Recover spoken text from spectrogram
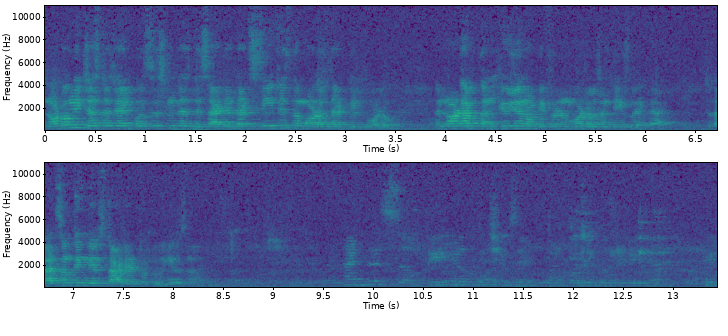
Not only just agile, persistent has decided that SAFe is the model that we'll follow. We'll not have confusion of different models and things like that. So that's something we've started for two years now. And this uh, failure which you said, one project was a failure, in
